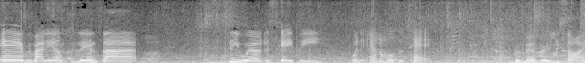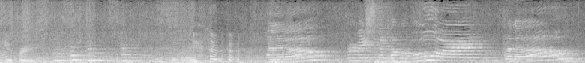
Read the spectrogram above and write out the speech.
everybody else is inside. SeaWorld escapee when animals attack. Remember, you saw it here first. Hello? Permission to come aboard? Hello?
